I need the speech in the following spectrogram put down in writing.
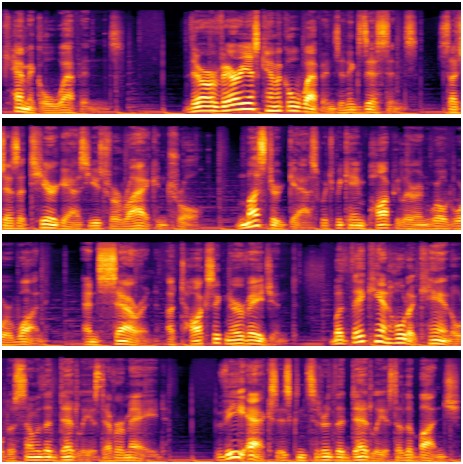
Chemical Weapons There are various chemical weapons in existence, such as a tear gas used for riot control, mustard gas, which became popular in World War I, and sarin, a toxic nerve agent. But they can't hold a candle to some of the deadliest ever made. VX is considered the deadliest of the bunch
